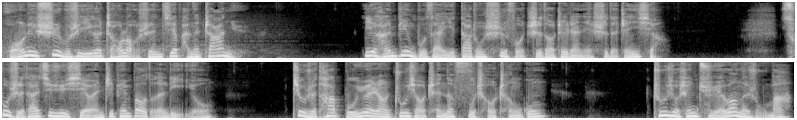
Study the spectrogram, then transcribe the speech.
黄丽是不是一个找老实人接盘的渣女？叶寒并不在意大众是否知道这两件事的真相。促使他继续写完这篇报道的理由，就是他不愿让朱小晨的复仇成功。朱小晨绝望的辱骂。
